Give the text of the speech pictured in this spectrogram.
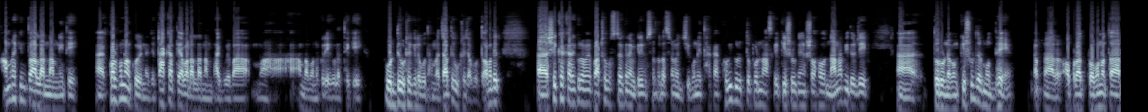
আমরা কিন্তু আল্লাহর নাম নিতে কল্পনা করি না যে টাকাতে আবার আল্লাহর নাম থাকবে বা আমরা মনে করি এগুলো থেকে ঊর্ধ্বে উঠে গেলে বোধহয় আমরা যাতে উঠে যাব। তো আমাদের আহ, শিক্ষা কারিকুলামের পাঠ্যপুস্তকে নবী করিম সাল্লাহ আসলামের জীবনী থাকা খুবই গুরুত্বপূর্ণ। আজকে কিশোর গ্যাং সহ নানাবিধ যে তরুণ এবং কিশোরদের মধ্যে আপনার অপরাধ প্রবণতার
